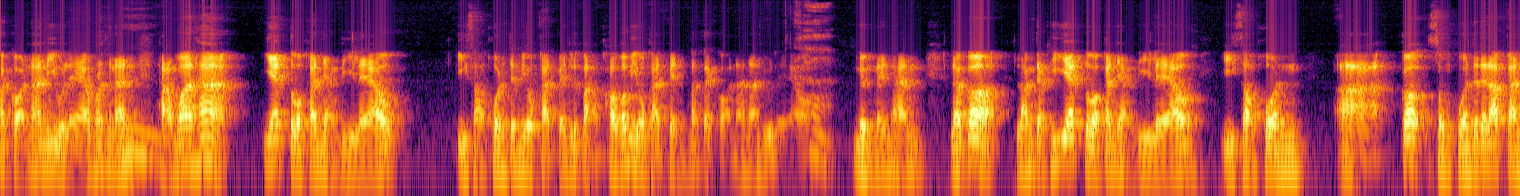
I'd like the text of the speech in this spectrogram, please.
มาก่อนหน้านี้อยู่แล้ว เพราะฉะนั้นอืมถามว่าถ้า แยกตัวกันอย่างดีแล้ว อีกสองคนจะมีโอกาสเป็นหรือเปล่าเขาก็มีโอกาสเป็นตั้งแต่ก่อนหน้านั้นอยู่แล้วค่ะหนึ่งในนั้น แล้วก็หลังจากที่แยกตัวกันอย่างดีแล้ว อีกสองคนอ่าก็สมควรจะได้รับการ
